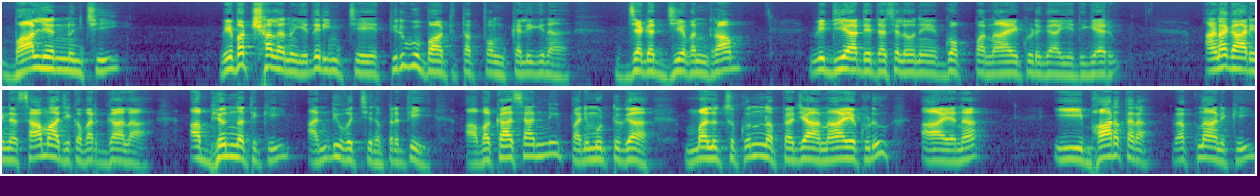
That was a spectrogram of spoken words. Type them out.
బాల్యం నుంచి వివక్షలను ఎదిరించే తిరుగుబాటు తత్వం కలిగిన జగజ్జీవన్ రామ్ విద్యార్థి దశలోనే గొప్ప నాయకుడిగా ఎదిగారు. అణగారిన సామాజిక వర్గాల అభ్యున్నతికి అంది వచ్చిన ప్రతి అవకాశాన్ని పనిముట్టుగా మలుచుకున్న ప్రజానాయకుడు ఆయన. ఈ భారత రత్నానికి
